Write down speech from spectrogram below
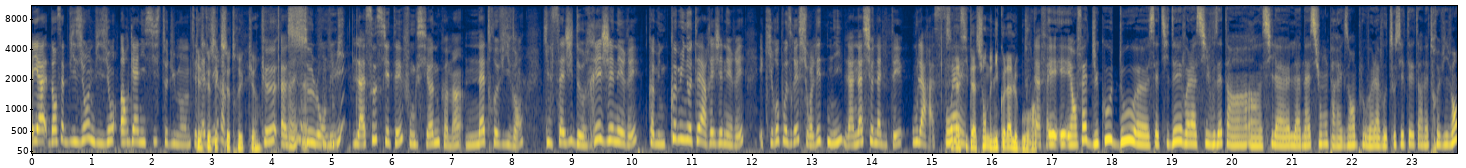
il y a dans cette vision une vision organiciste du monde. Qu'est-ce que c'est que ce truc que euh, selon lui, la société fonctionne comme un être vivant, qu'il s'agit de régénérer comme une communauté à régénérer et qui reposerait sur l'ethnie, la nationalité ou la race. C'est Ouais. la citation de Nicolas Lebourg. Tout hein. à fait. Et, et- et en fait, du coup, d'où euh, cette idée, voilà, si vous êtes un, un- si la, la nation, par exemple, ou voilà, votre société est un être vivant,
